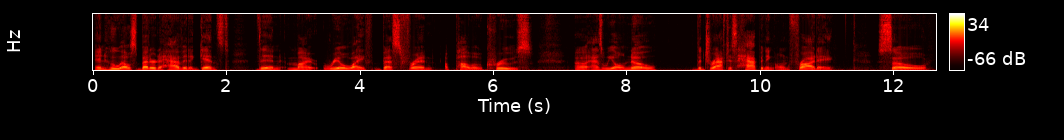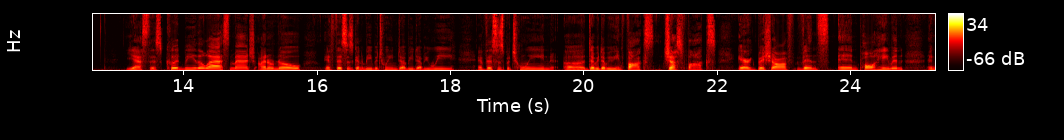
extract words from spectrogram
and who else better to have it against than my real life best friend, Apollo Crews? Uh, as we all know, the draft is happening on Friday. So, yes, this could be the last match. I don't know if this is going to be between WWE, if this is between uh, WWE and Fox, just Fox, Eric Bischoff, Vince, and Paul Heyman, in,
